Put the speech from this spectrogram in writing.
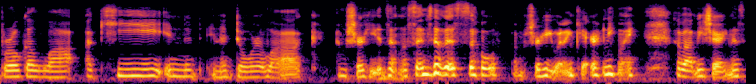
broke a lock a key in a, in a door lock. I'm sure he doesn't listen to this, so I'm sure he wouldn't care anyway about me sharing this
